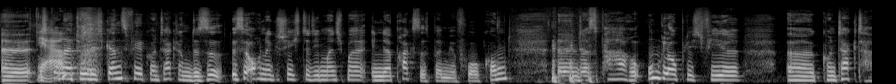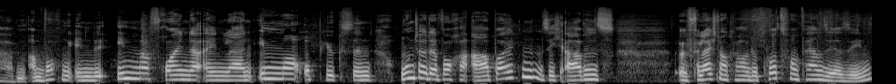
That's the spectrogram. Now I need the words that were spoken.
Äh, ich Ja. kann natürlich ganz viel Kontakt haben. Das ist, ist ja auch eine Geschichte, die manchmal in der Praxis bei mir vorkommt, äh, dass Paare unglaublich viel äh, Kontakt haben. Am Wochenende immer Freunde einladen, immer Objück sind, unter der Woche arbeiten, sich abends äh, vielleicht noch gerade kurz vom Fernseher sehen.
